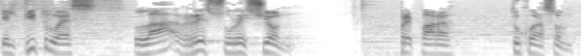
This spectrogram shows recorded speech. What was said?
O título é La Resurrección. Prepara tu coração.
